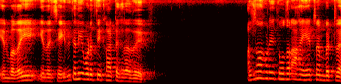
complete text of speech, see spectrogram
என்பதை இந்த செய்தி தெளிவுபடுத்தி காட்டுகிறது. அல்லாஹுடைய தூதராக ஏற்றம் பெற்ற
